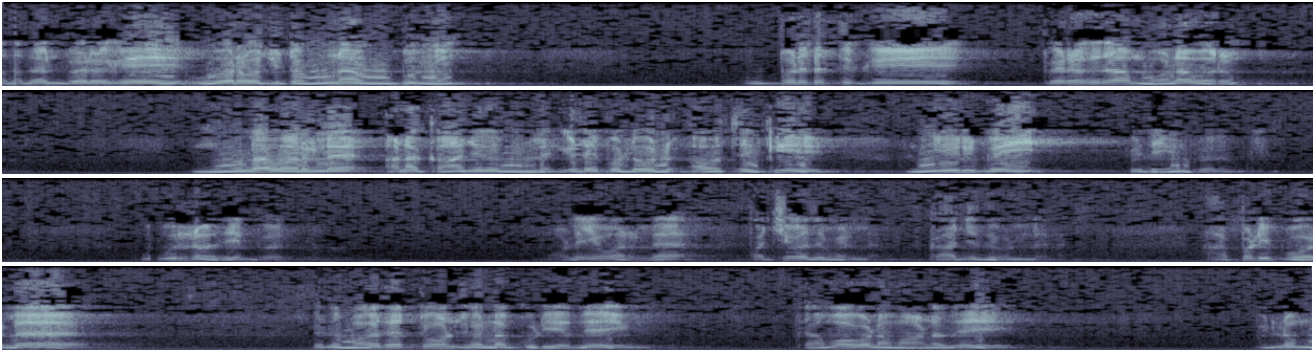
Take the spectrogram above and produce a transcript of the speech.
அதன் பிறகு ஊற வச்சுட்டோம்னா உப்புகும் உப்புறத்துக்கு பிறகுதான் முளை வரும். முளை வரல ஆனா காஞ்சதும் இல்லை. இடைப்பட்ட ஒரு அவஸ்தைக்கு நீர் பெய் விதையும் பெறும் ஊரின விதையும் பெறும் முளையும் வரல பச்சை விதமும் இல்லை காஞ்சதும் இல்லை. அப்படி போல இந்த மகதத்துவம் சொல்லக்கூடியது தமோகுணமானது இன்னும்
